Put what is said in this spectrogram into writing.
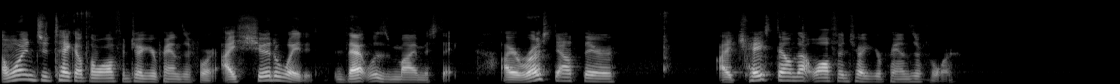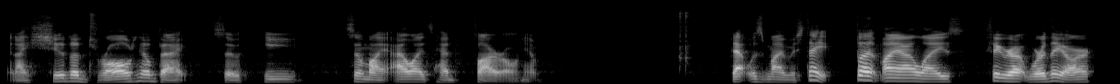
I wanted to take out the Waffenträger Panzer IV. I should have waited. That was my mistake. I rushed out there. I chased down that Waffenträger Panzer IV. And I should have drawn him back so he so my allies had fire on him. That was my mistake. But my allies figure out where they are,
